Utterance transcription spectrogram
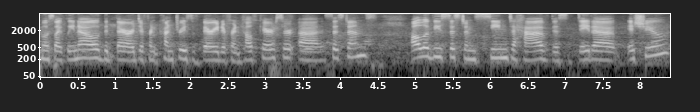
most likely know that there are different countries with very different healthcare uh, systems. All of these systems seem to have this data issue,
